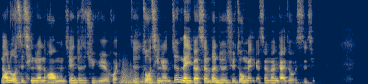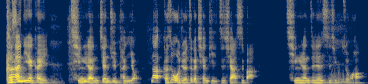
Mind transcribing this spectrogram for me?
然后如果是情人的话，我们今天就是去约会，就是做情人，就是每个身份就是去做每个身份该做的事情。可是，你也可以情人兼具朋友。那可是我觉得这个前提之下是把情人这件事情做好，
